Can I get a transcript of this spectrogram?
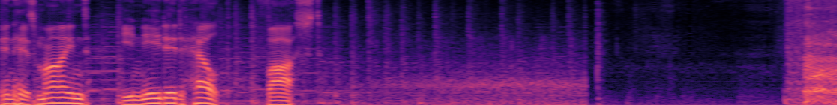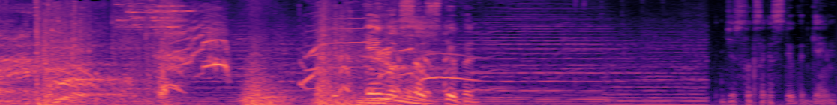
In his mind, he needed help fast. Game looks so stupid. It just looks like a stupid game.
